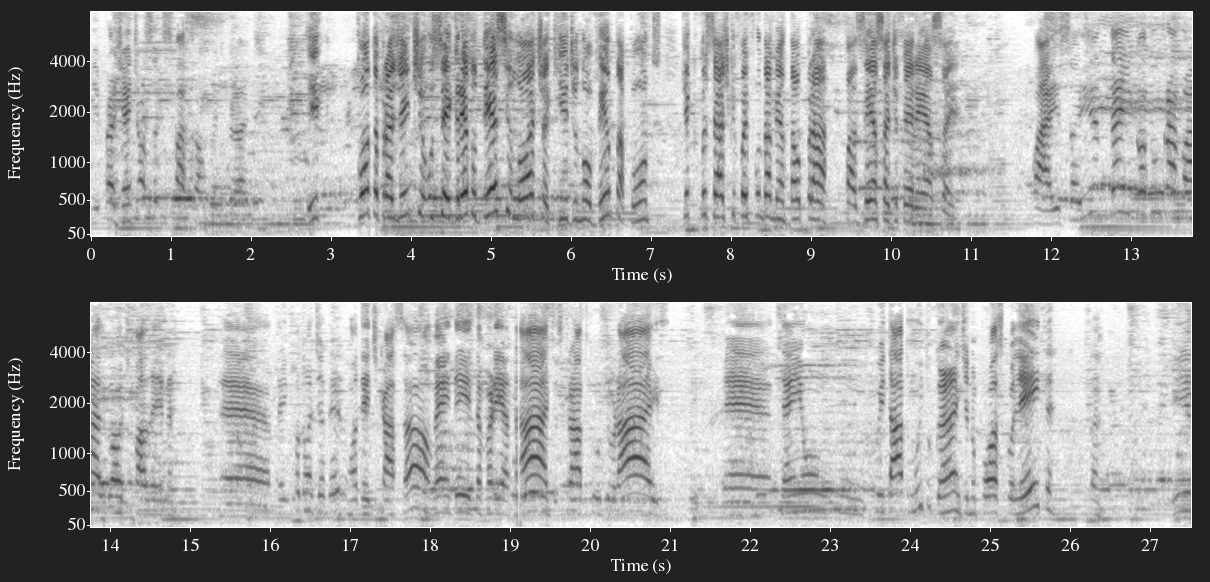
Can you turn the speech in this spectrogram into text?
e para gente é uma satisfação muito grande. E conta para gente o segredo desse lote aqui de 90 pontos. O que, que você acha que foi fundamental para fazer essa diferença aí? Ah, isso aí tem todo um trabalho, igual eu te falei, né? É, tem toda uma, uma, dedicação, vem desde a variedade, os tratos culturais, é, tem um cuidado muito grande no pós-colheita. Tá? E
